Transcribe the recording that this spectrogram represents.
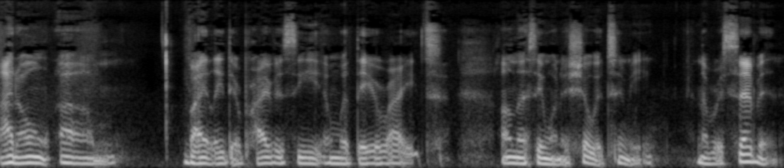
I don't um, violate their privacy and what they write unless they want to show it to me. Number seven,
